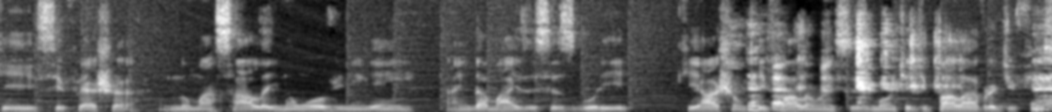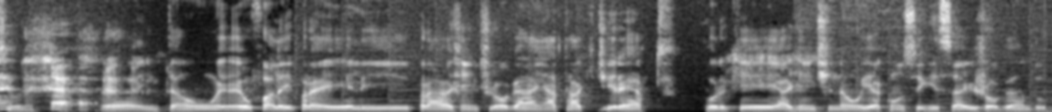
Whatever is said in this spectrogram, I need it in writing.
que se fecha numa sala e não ouve ninguém, ainda mais esses guri que acham que falam esses monte de palavra difícil, né? É, então eu falei para ele para a gente jogar em ataque direto, porque a gente não ia conseguir sair jogando,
